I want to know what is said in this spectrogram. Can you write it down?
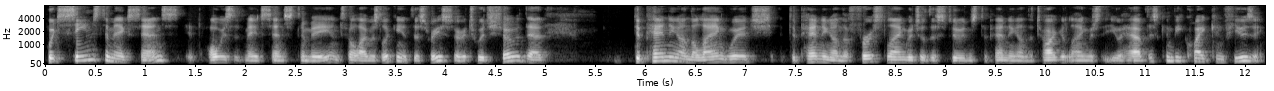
which seems to make sense. It always had made sense to me until I was looking at this research, which showed that depending on the language, depending on the first language of the students, depending on the target language that you have, this can be quite confusing.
